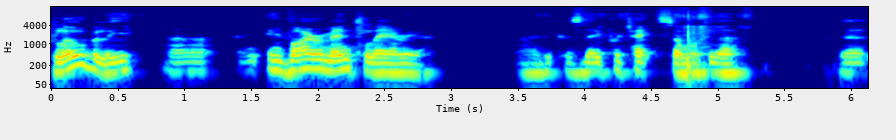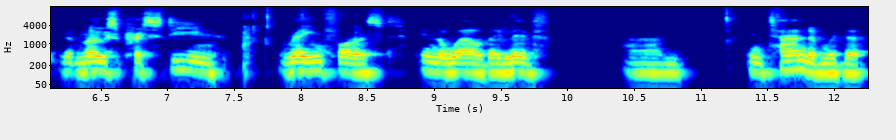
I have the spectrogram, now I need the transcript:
globally uh, environmental area uh, because they protect some of the, the, the most pristine rainforest in the world. They live um, in tandem with the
